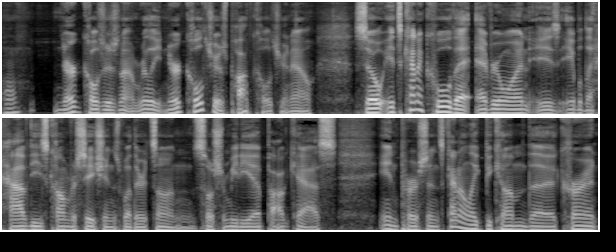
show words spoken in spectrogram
well, nerd culture is not really nerd culture is pop culture now. So it's kind of cool that everyone is able to have these conversations, whether it's on social media, podcasts, in person. It's kind of like become the current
